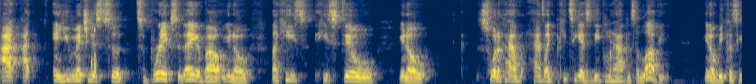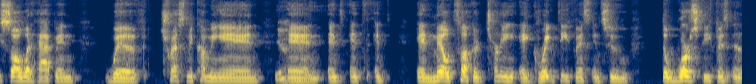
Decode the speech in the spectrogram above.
I, I and you mentioned this to to Briggs today about you know like he's he's still you know sort of have has like PTSD from what happened to Lovie, you know, because he saw what happened with Trestman coming in yeah. and, and and and and Mel Tucker turning a great defense into the worst defense in,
